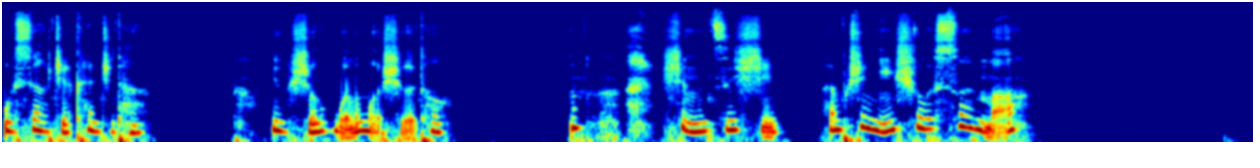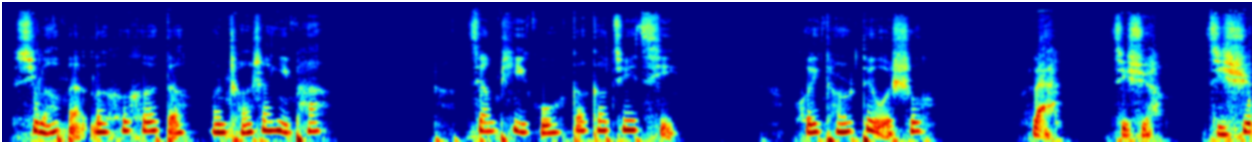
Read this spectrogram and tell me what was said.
我笑着看着他，用手抹了抹舌头。什么姿势还不是您说了算吗？徐老板乐呵呵的往床上一趴，将屁股高高撅起，回头对我说：“来，继续，继续。”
